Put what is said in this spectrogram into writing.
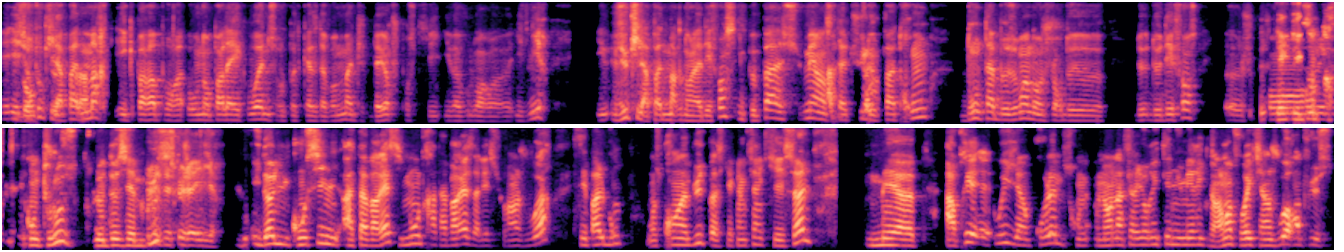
Et, surtout qu'il n'a pas de marque et que par rapport à, on en parlait avec One sur le podcast d'avant le match, d'ailleurs je pense qu'il va vouloir euh, y venir, vu qu'il n'a pas de marque dans la défense, il ne peut pas assumer un statut de patron dont tu as besoin dans ce genre de, de, défense. Euh, contre Toulouse, le deuxième but. C'est ce que j'allais dire. Il donne une consigne à Tavares, il montre à Tavares d'aller sur un joueur, c'est pas le bon. On se prend un but parce qu'il y a quelqu'un qui est seul. Mais euh, après, oui, il y a un problème parce qu'on est en infériorité numérique. Normalement, il faudrait qu'il y ait un joueur en plus.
